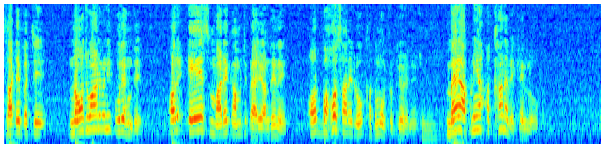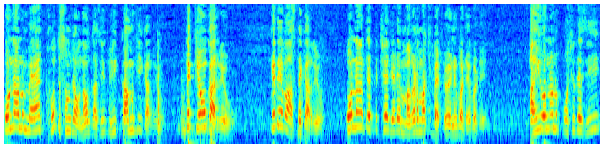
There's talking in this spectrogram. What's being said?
ਸਾਡੇ ਬੱਚੇ ਨੌਜਵਾਨ ਵੀ ਨਹੀਂ ਪੂਰੇ ਹੁੰਦੇ ਔਰ ਇਸ ਮਾੜੇ ਕੰਮ 'ਚ ਪੈ ਜਾਂਦੇ ਨੇ ਔਰ ਬਹੁਤ ਸਾਰੇ ਲੋਕ ਖਤਮ ਹੋ ਚੁੱਕੇ ਹੋਏ ਨੇ। ਮੈਂ ਆਪਣੀਆਂ ਅੱਖਾਂ ਨਾਲ ਵੇਖੇ ਨੇ ਲੋਕ। ਉਹਨਾਂ ਨੂੰ ਮੈਂ ਖੁਦ ਸਮਝਾਉਂਦਾ ਹੁੰਦਾ ਸੀ ਤੁਸੀਂ ਕੰਮ ਕੀ ਕਰ ਰਹੇ ਹੋ? ਤੇ ਕਿਉਂ ਕਰ ਰਹੇ ਹੋ? ਕਿਹਦੇ ਵਾਸਤੇ ਕਰ ਰਹੇ ਹੋ? ਉਹਨਾਂ ਦੇ ਪਿੱਛੇ ਜਿਹੜੇ ਮਗੜਮੱਛ ਬੈਠੇ ਹੋਏ ਨੇ ਵੱਡੇ ਵੱਡੇ ਅਸੀਂ ਉਹਨਾਂ ਨੂੰ ਪੁੱਛਦੇ ਸੀ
